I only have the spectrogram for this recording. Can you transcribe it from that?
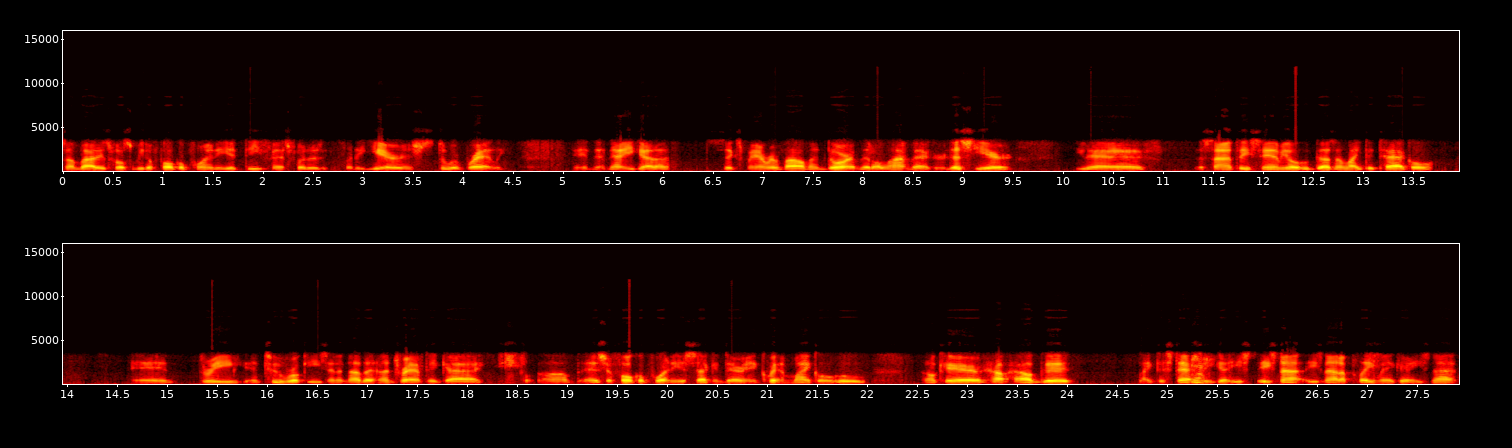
somebody who's supposed to be the focal point of your defense for the for the year, and Stewart Bradley. And now you got a six man revolving door at middle linebacker. This year, you have Asante Samuel who doesn't like to tackle, and three and two rookies and another undrafted guy um, as your focal point of your secondary, and Quintin Mikell, who I don't care how how good like the stats he got, he's he's not he's not a playmaker. He's not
